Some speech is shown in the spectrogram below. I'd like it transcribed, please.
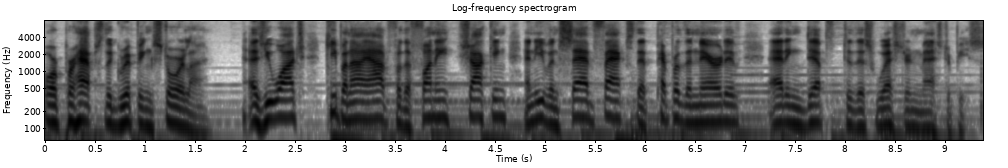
or perhaps the gripping storyline? As you watch, keep an eye out for the funny, shocking, and even sad facts that pepper the narrative, adding depth to this Western masterpiece.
